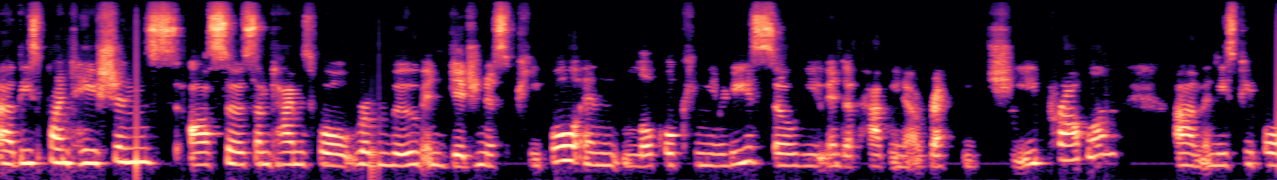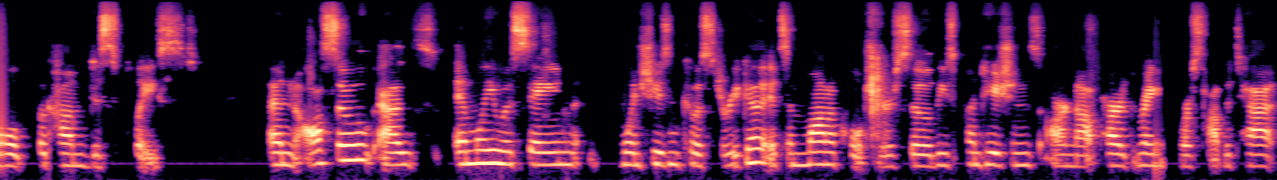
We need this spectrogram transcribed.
uh, these plantations also sometimes will remove indigenous people in local communities. So you end up having a refugee problem, um, and these people become displaced. And also, as Emily was saying, when she's in Costa Rica, it's a monoculture. So these plantations are not part of the rainforest habitat.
